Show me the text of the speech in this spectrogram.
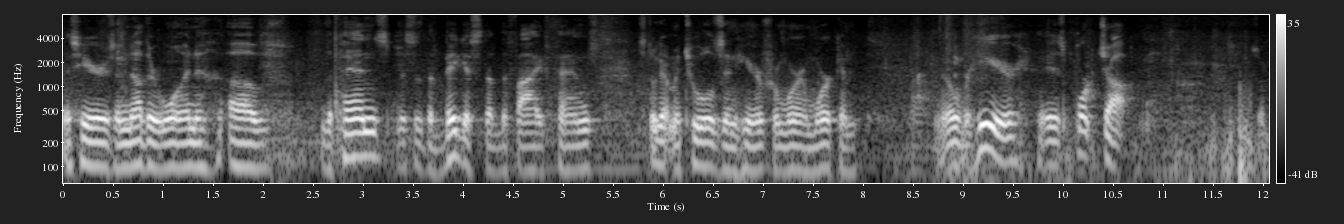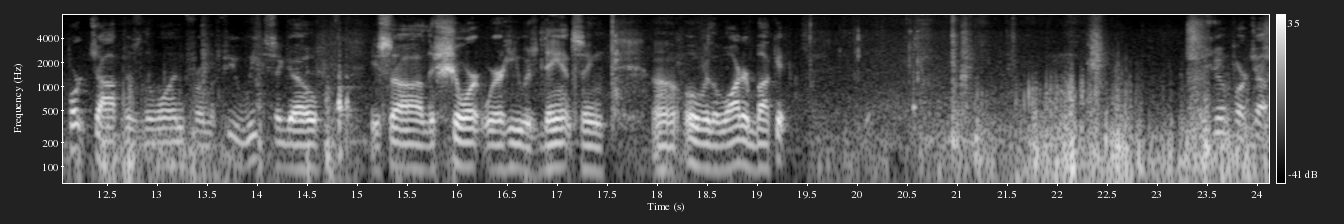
this here is another one of the pens. This is the biggest of the five pens. Still got my tools in here from where I'm working. And over here is pork chop. Pork chop is the one from a few weeks ago. You saw the short where he was dancing uh, over the water bucket. What's doing pork chop?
